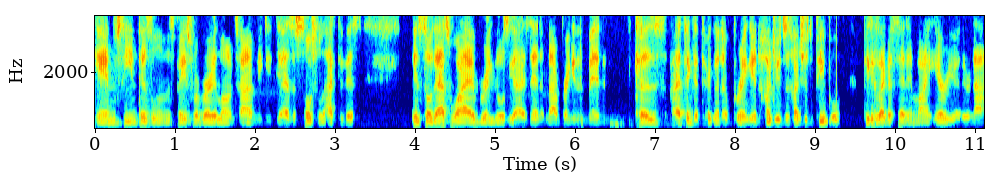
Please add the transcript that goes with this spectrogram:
And seen Thi'sl in the space for a very long time as a social activist. And so that's why I bring those guys in. I'm not bringing them in because I think that they're going to bring in hundreds and hundreds of people. Because, like I said, in my area, they're not.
